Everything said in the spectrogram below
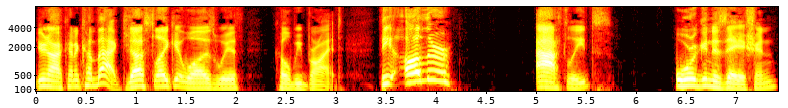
You're not going to come back, just like it was with Kobe Bryant. The other athletes organization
